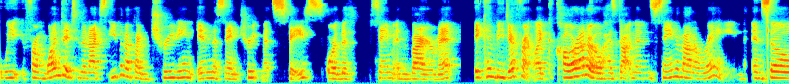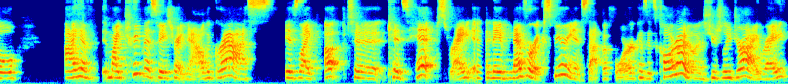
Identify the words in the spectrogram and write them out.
We from one day to the next, even if I'm treating in the same treatment space or the same environment, it can be different. Like Colorado has gotten an insane amount of rain. And so I have my treatment space right now, the grass is like up to kids' hips, right? And they've never experienced that before because it's Colorado and it's usually dry, right?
